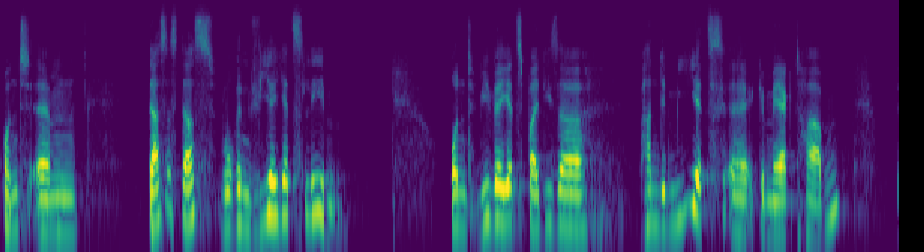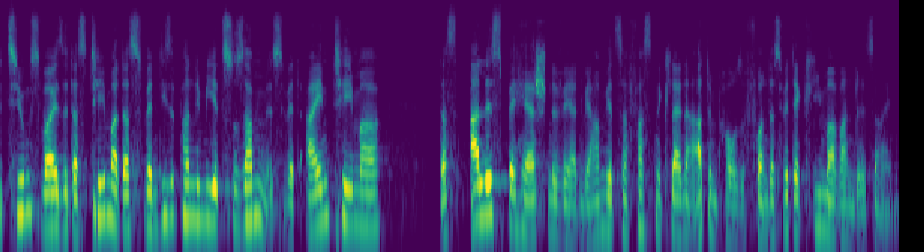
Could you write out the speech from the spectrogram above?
Und ähm, das ist das, worin wir jetzt leben. Und wie wir jetzt bei dieser Pandemie jetzt äh, gemerkt haben, beziehungsweise das Thema, dass wenn diese Pandemie jetzt zusammen ist, wird ein Thema das alles Beherrschende werden. Wir haben jetzt da fast eine kleine Atempause von, das wird der Klimawandel sein.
